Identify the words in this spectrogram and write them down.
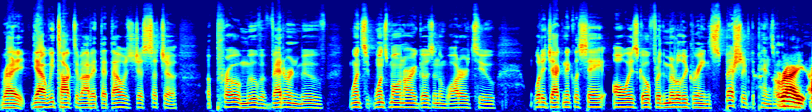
Right. Yeah, we talked about it that that was just such a a pro move, a veteran move. Once once Molinari goes in the water to what did Jack Nicklaus say? Always go for the middle of the green, especially if the pin's on. Right.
